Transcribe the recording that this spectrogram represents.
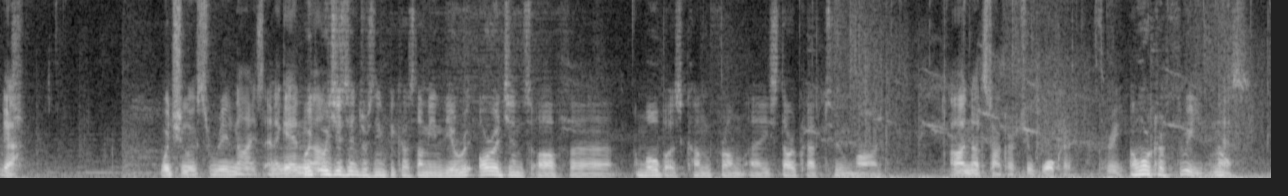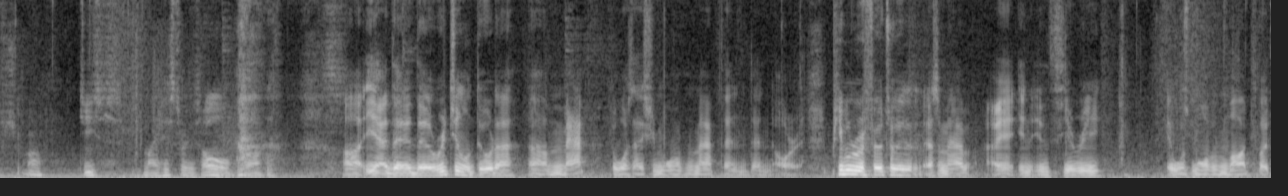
Yeah. Which looks really nice. And again, Which, uh, which is interesting because, I mean, the ori- origins of uh, MOBAs come from a StarCraft 2 mod. uh, not StarCraft 2, Warcraft 3. A Warcraft 3, no. Yes. Oh, Jesus, my history is all wrong. Uh, yeah, the, the original Dota uh, map, it was actually more of a map than, than or people refer to it as a map. I, in, in theory, it was more of a mod, but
